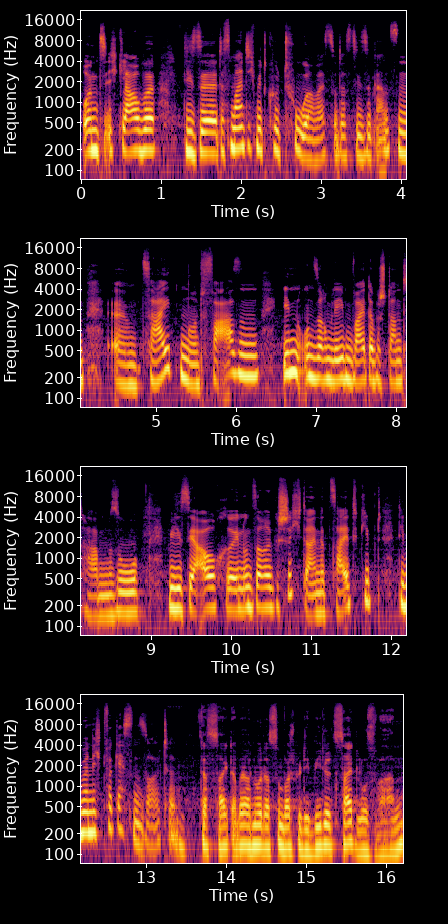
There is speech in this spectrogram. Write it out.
Und ich glaube, diese, das meinte ich mit Kultur, weißt du, dass diese ganzen ähm, Zeiten und Phasen in unserem Leben weiter Bestand haben. So wie es ja auch in unserer Geschichte eine Zeit gibt, die man nicht vergessen sollte. Das zeigt aber auch nur, dass zum Beispiel die Beatles zeitlos waren.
